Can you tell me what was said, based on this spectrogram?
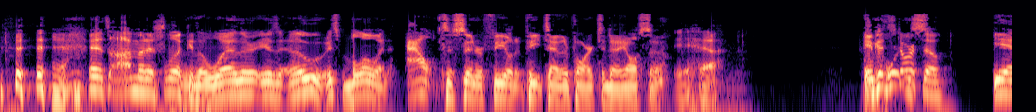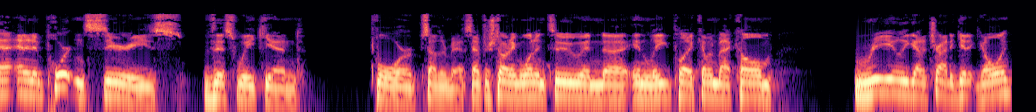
It's ominous looking. The weather is oh, it's blowing out to center field at Pete Taylor Park today. Also, Yeah. Good start, though. Yeah, and an important series this weekend for Southern Miss after starting one and two in uh, in league play, coming back home. Really got to try to get it going,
